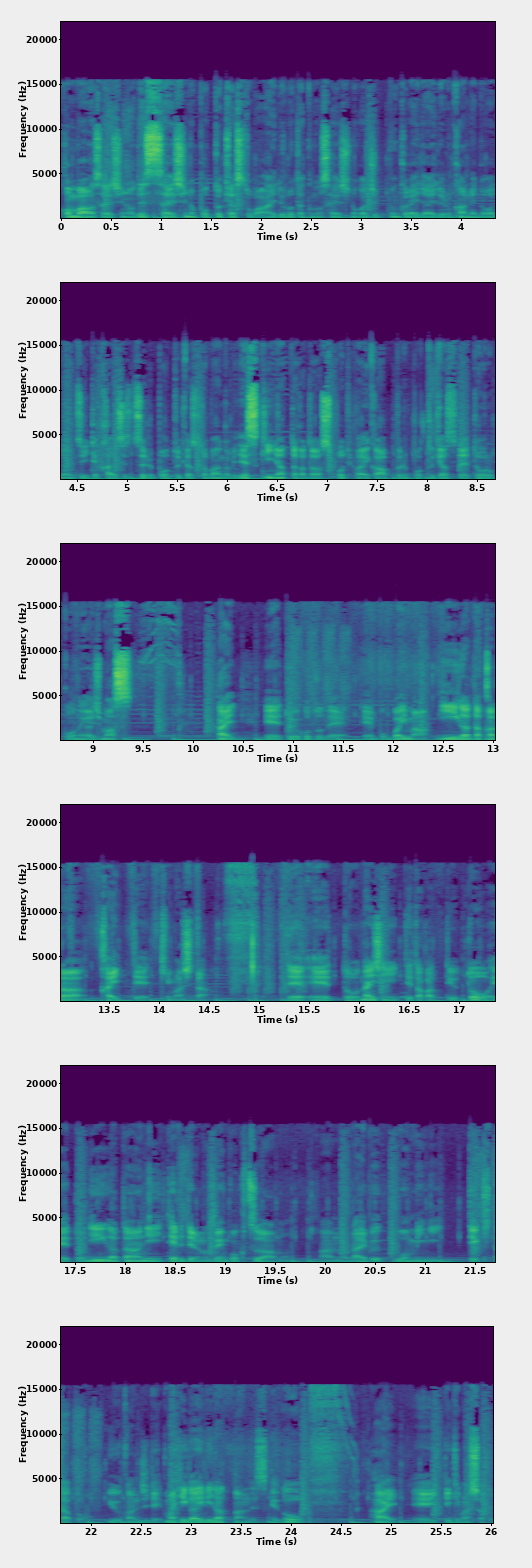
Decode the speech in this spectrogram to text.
こんばんは、最新のです。最新のポッドキャストはアイドルオタクの最新のが10分くらいでアイドル関連の話題について解説するポッドキャスト番組です。気になった方は Spotify か Apple Podcast で登録お願いします。はい、えー、ということで、えー、僕は今、新潟から帰ってきました。で、えっ、と、何しに行ってたかっていうと、えっ、と、新潟にてるてるの全国ツアーのあのライブを見に行ってきたという感じで、まあ、日帰りだったんですけど、はい、え行ってきましたと。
